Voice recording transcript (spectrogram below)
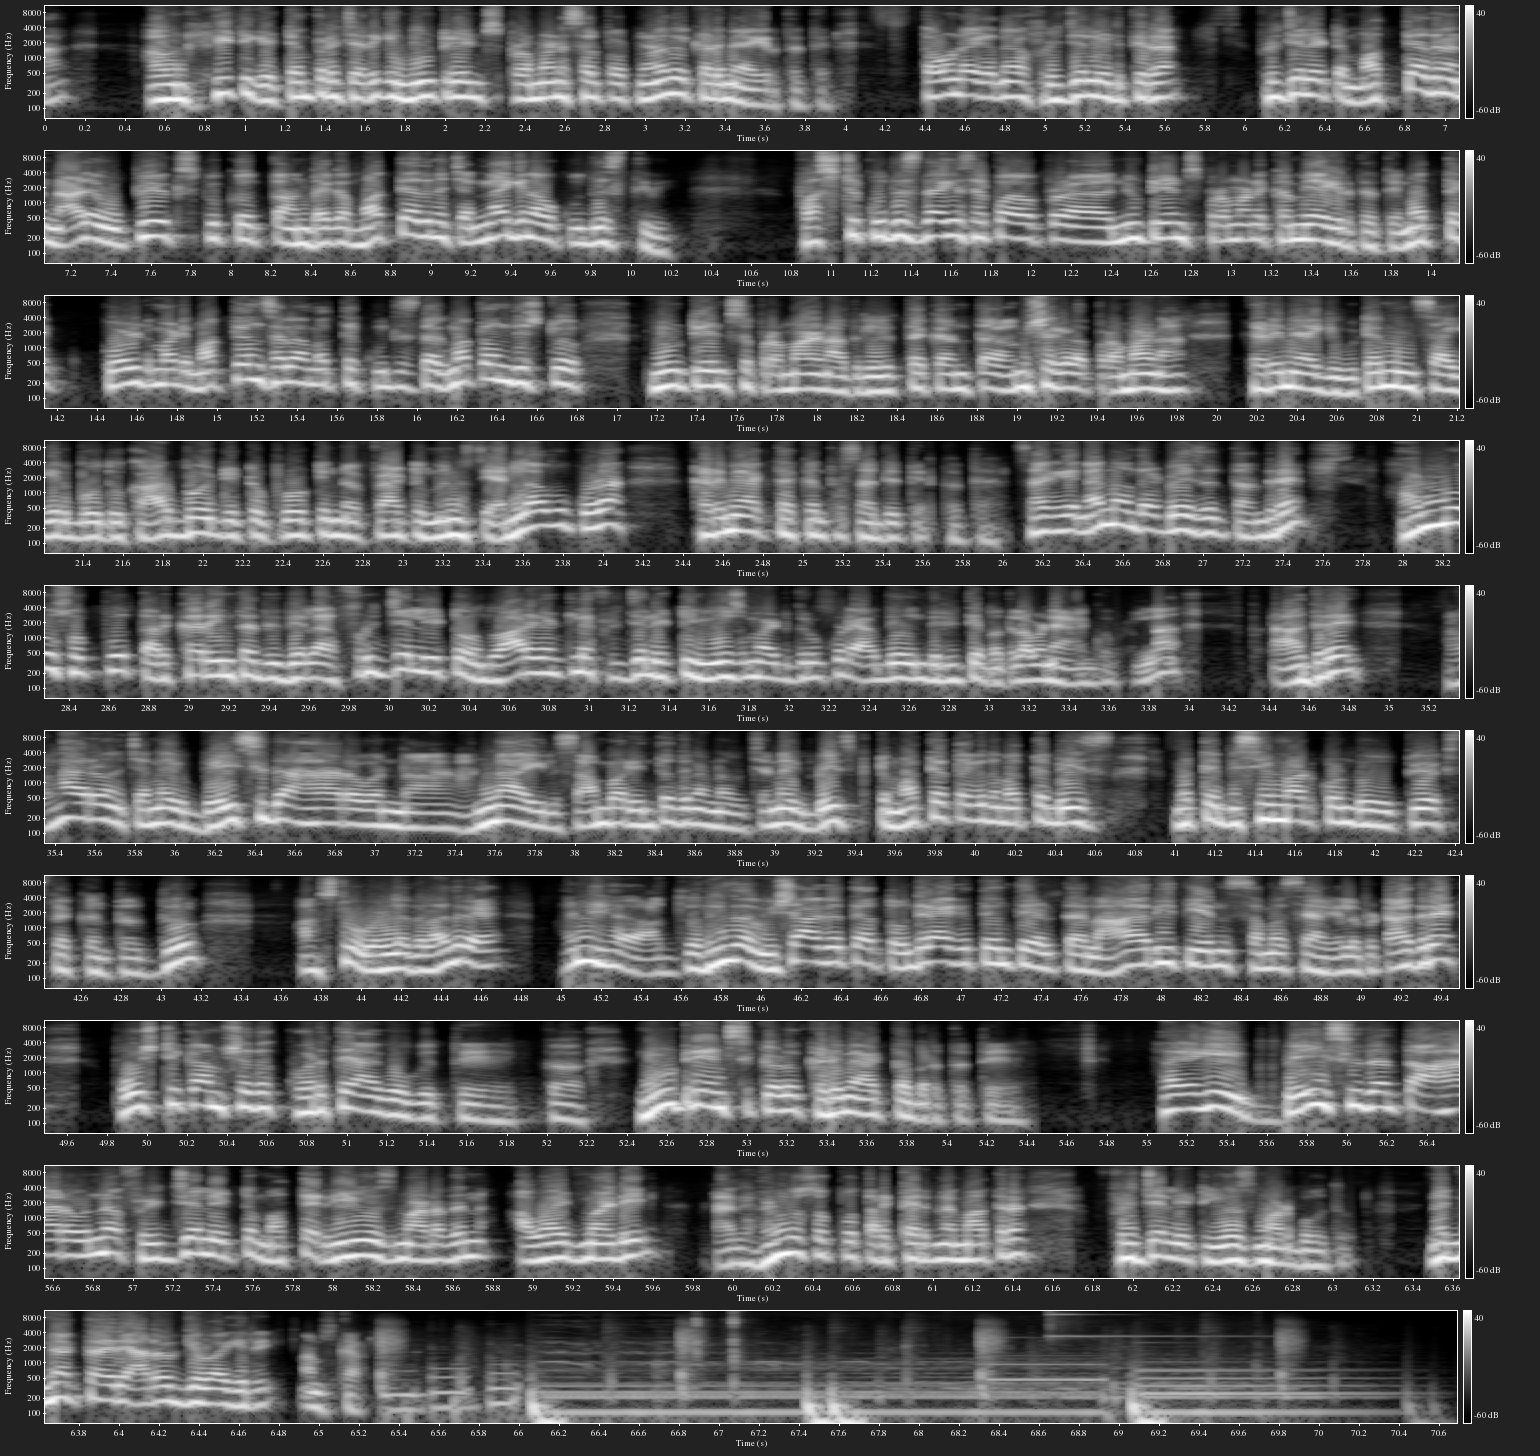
ಆ ಒಂದು ಹೀಟಿಗೆ ಟೆಂಪರೇಚರ್ಗೆ ನ್ಯೂಟ್ರಿಯೆಂಟ್ಸ್ ಪ್ರಮಾಣ ಸ್ವಲ್ಪ ಪ್ರಮಾಣದಲ್ಲಿ ಕಡಿಮೆ ಆಗಿರ್ತದೆ ತಗೊಂಡಾಗ ಅದನ್ನ ಫ್ರಿಜ್ ಅಲ್ಲಿ ಇಡ್ತೀರಾ? ಫ್ರಿಜ್ ಅಲ್ಲಿ ಇಟ್ಟು ಮತ್ತೆ ಅದನ್ನ ನಾಳೆ ಉಪಯೋಗಿಸ್ಬೇಕು ಅಂತ ಅಂದಾಗ ಮತ್ತೆ ಅದನ್ನ ಚೆನ್ನಾಗಿ ನಾವು ಕುದಿಸ್ತೀವಿ. ಫಸ್ಟ್ ಕುದಿಸಿದಾಗೆ ಸ್ವಲ್ಪ ನ್ಯೂಟ್ರಿಯೆಂಟ್ಸ್ ಪ್ರಮಾಣ ಕಮ್ಮಿ ಆಗಿರ್ತದೆ ಮತ್ತೆ ಕೋಲ್ಡ್ ಮಾಡಿ ಮತ್ತೊಂದ್ಸಲ ಮತ್ತೆ ಕುದಿಸಿದಾಗ ಮತ್ತೊಂದಿಷ್ಟು ನ್ಯೂಟ್ರಿಯೆಂಟ್ಸ್ ಪ್ರಮಾಣ ಅದ್ರಲ್ಲಿ ಇರ್ತಕ್ಕಂಥ ಅಂಶಗಳ ಪ್ರಮಾಣ ಕಡಿಮೆ ಆಗಿ ವಿಟಮಿನ್ಸ್ ಆಗಿರ್ಬೋದು ಕಾರ್ಬೋಹೈಡ್ರೇಟ್ ಪ್ರೋಟೀನ್ ಫ್ಯಾಟ್ ಮಿನ್ಸ್ ಎಲ್ಲವೂ ಕೂಡ ಕಡಿಮೆ ಆಗ್ತಕ್ಕಂಥ ಸಾಧ್ಯತೆ ಇರ್ತದೆ. ಹಾಗಾಗಿ ನನ್ನ ಒಂದು ಅಡ್ವೈಸ್ ಅಂತ ಅಂದ್ರೆ ಹಣ್ಣು, ಸೊಪ್ಪು, ತರಕಾರಿ ಇಂಥದ್ದು ಇದೆಯಲ್ಲ ಫ್ರಿಜ್ ಅಲ್ಲಿ ಇಟ್ಟು ಒಂದು ವಾರ ಗಂಟಲೆ ಫ್ರಿಜ್ ಅಲ್ಲಿ ಇಟ್ಟು ಯೂಸ್ ಮಾಡಿದ್ರು ಕೂಡ ಯಾವುದೇ ಒಂದು ರೀತಿಯ ಬದಲಾವಣೆ ಆಗೋಲ್ಲ ಬಟ್ ಆದ್ರೆ ಆಹಾರವನ್ನು ಚೆನ್ನಾಗಿ ಬೇಯಿಸಿದ ಆಹಾರವನ್ನ, ಅನ್ನ ಇಲ್ಲಿ ಸಾಂಬಾರ್ ಇಂಥದನ್ನ ನಾವು ಚೆನ್ನಾಗಿ ಬೇಯಿಸ್ಬಿಟ್ಟು ಮತ್ತೆ ತೆಗೆದು ಮತ್ತೆ ಬೇಯಿಸ್, ಮತ್ತೆ ಬಿಸಿ ಮಾಡ್ಕೊಂಡು ಉಪಯೋಗಿಸ್ತಕ್ಕಂಥದ್ದು ಅಷ್ಟು ಒಳ್ಳೇದಲ್ಲ. ಅಂದ್ರೆ ಅನ್ಯ, ಅದರಿಂದ ವಿಷ ಆಗುತ್ತೆ, ಅದು ತೊಂದರೆ ಆಗುತ್ತೆ ಅಂತ ಹೇಳ್ತಾ ಇಲ್ಲ. ಆ ರೀತಿ ಏನು ಸಮಸ್ಯೆ ಆಗಲ್ಲ. ಬಟ್ ಆದ್ರೆ ಪೌಷ್ಟಿಕಾಂಶದ ಕೊರತೆ ಆಗೋಗುತ್ತೆ. ನ್ಯೂಟ್ರಿಯೆಂಟ್ಸ್ಗಳು ಕಡಿಮೆ ಆಗ್ತಾ ಬರ್ತತೆ. ಹಾಗಾಗಿ ಬೇಯಿಸಿದಂತ ಆಹಾರವನ್ನ ಫ್ರಿಡ್ಜ್ ಅಲ್ಲಿ ಇಟ್ಟು ಮತ್ತೆ ರೀಯೂಸ್ ಮಾಡೋದನ್ನ ಅವಾಯ್ಡ್ ಮಾಡಿ. ಅದ್ರ ಹಣ್ಣು ಸೊಪ್ಪು ತರಕಾರಿನ ಮಾತ್ರ ಫ್ರಿಡ್ಜ್ ಅಲ್ಲಿ ಇಟ್ಟು ಯೂಸ್ ಮಾಡಬಹುದು ನಗ್ನಾಗ್ತಾ ಇರಿ, ಆರೋಗ್ಯವಾಗಿರಿ. ನಮಸ್ಕಾರ.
